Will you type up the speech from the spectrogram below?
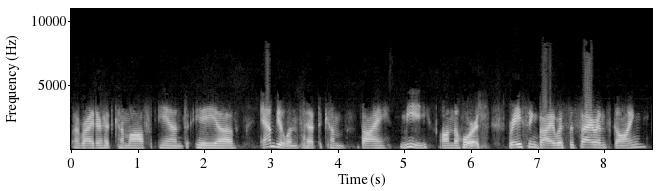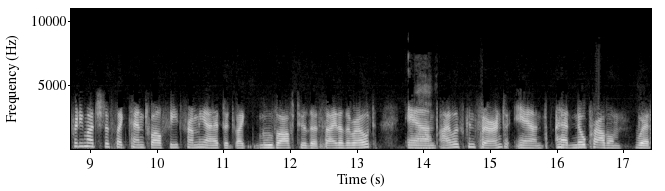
A rider had come off, and a uh, ambulance had to come by me on the horse, racing by with the sirens going, pretty much just like ten, twelve feet from me. I had to like move off to the side of the road, and I was concerned, and I had no problem with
